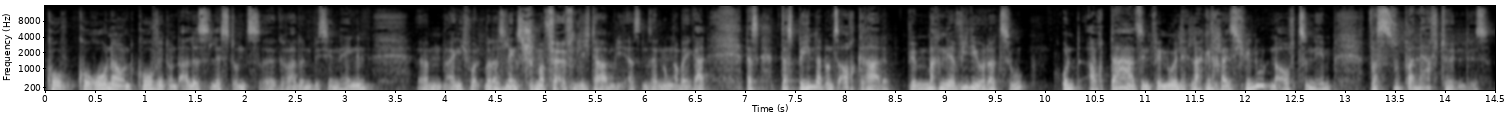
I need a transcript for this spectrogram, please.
Co Corona und Covid und alles lässt uns äh, gerade ein bisschen hängen. Ähm, eigentlich wollten wir das längst schon mal veröffentlicht haben, die ersten Sendungen, aber egal. Das, das behindert uns auch gerade. Wir machen ja Video dazu und auch da sind wir nur in der Lage, 30 Minuten aufzunehmen, was super nervtötend ist.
